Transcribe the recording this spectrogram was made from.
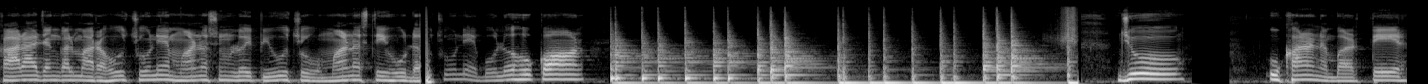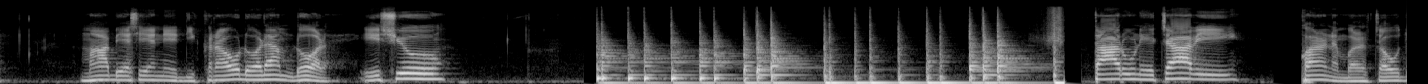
કાળા જંગલમાં રહું છું ને માણસનું લોહી પીવું છું. માણસથી હું ડરું છું ને. બોલો હું કોણ? જો. ઉખાણ નંબર તેર. માં બેસે અને દીકરાઓ દોડામ દોડ. એ શું તારું ને ચાવી. ઉખાણ નંબર ચૌદ.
